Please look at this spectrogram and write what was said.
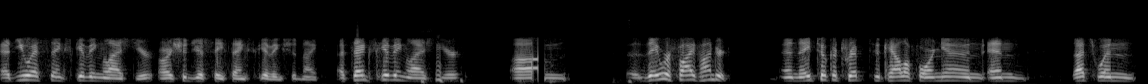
at U.S. Thanksgiving last year, or I should just say Thanksgiving, shouldn't I? At Thanksgiving last year, um, they were 500, and they took a trip to California, and and that's when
